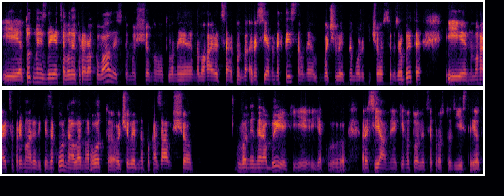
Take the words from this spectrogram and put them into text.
І тут мені здається, вони прорахувались, тому що ну от вони намагаються ну Росія на них тисне, вони вочевидь не можуть нічого з цим зробити і намагаються приймати такі закони. Але народ очевидно показав, що вони не раби, які як е, росіяни, які готові це просто з'їсти. І от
